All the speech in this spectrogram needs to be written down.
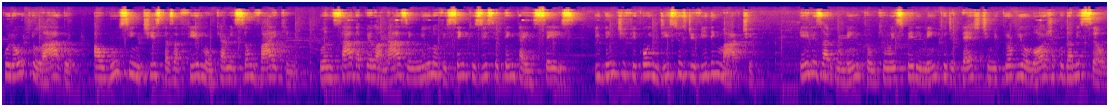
Por outro lado, alguns cientistas afirmam que a missão Viking, lançada pela NASA em 1976, identificou indícios de vida em Marte. Eles argumentam que um experimento de teste microbiológico da missão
